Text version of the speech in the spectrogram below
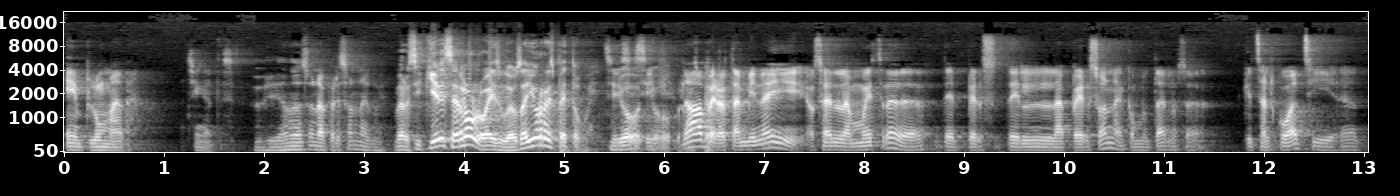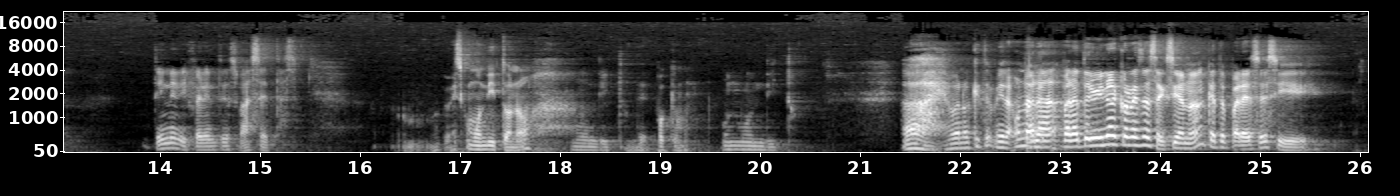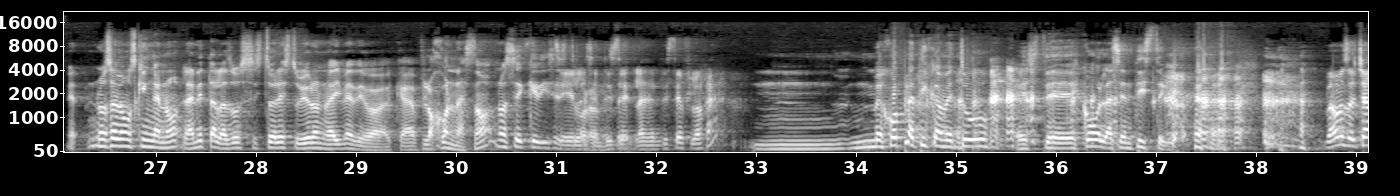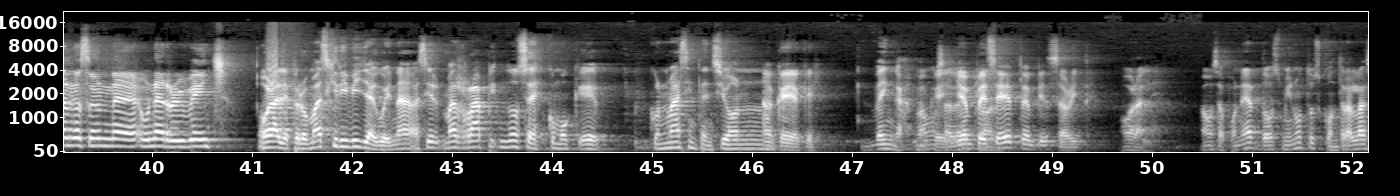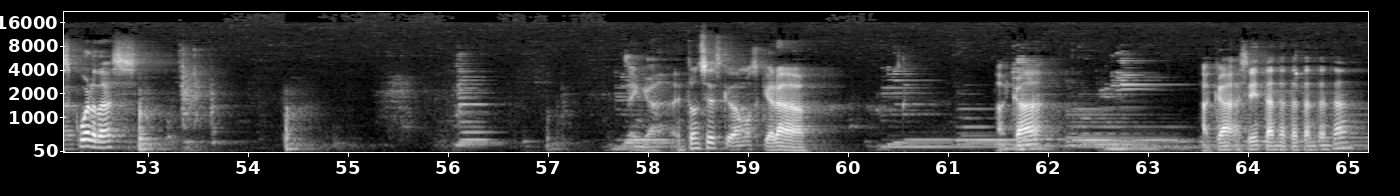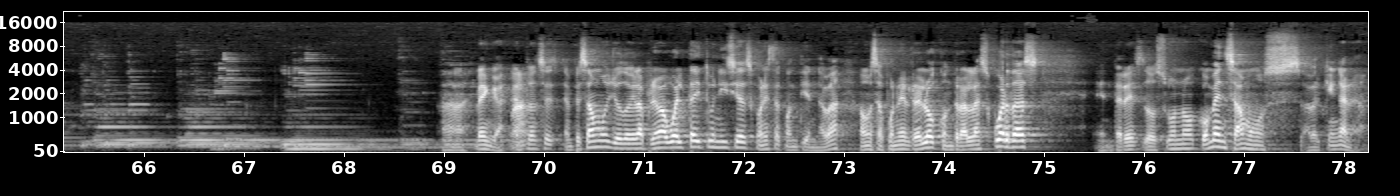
emplumada. Chingates. Pues ya no es una persona, güey. Pero si quiere serlo, lo es, güey. O sea, yo respeto, güey. Sí, yo, sí, sí. yo no, respeto. pero también hay, o sea, la muestra de, del pers- de la persona como tal, o sea, Quetzalcóatl sí era, tiene diferentes facetas. Es como un dito, ¿no? Un mundito. De Pokémon. Un mundito. Ay, bueno, ¿qué te... Mira, una... Para, para terminar con esa sección, ¿no? ¿Qué te parece si... Eh, No sabemos quién ganó. La neta, las dos historias estuvieron ahí medio acá flojonas, ¿no? No sé qué dices Sí, tú, ¿la, sentiste. ¿La sentiste floja? Mm, mejor platícame tú, este, ¿cómo la sentiste? güey? Vamos a echarnos una, una revenge. Órale, pero más jiribilla, güey, nada, así, más rápido, no sé, como que con más intención. Ok, ok. Venga, vamos a ver. Yo empecé, tú empiezas ahorita. Órale. Vamos a poner dos minutos contra las cuerdas. Venga, entonces quedamos que era acá, acá, así, tan, tan, tan, tan, tan, Ajá. Venga, ¿Va? entonces empezamos, yo doy la primera vuelta y tú inicias con esta contienda, ¿va? Vamos a poner el reloj contra las cuerdas. En 3, 2, 1, comenzamos. A ver quién gana.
